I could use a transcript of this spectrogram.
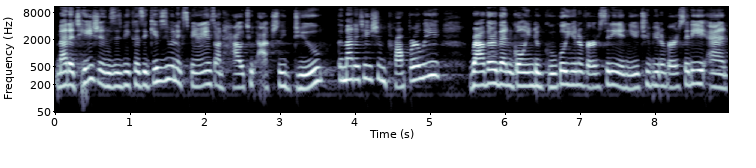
meditations is because it gives you an experience on how to actually do the meditation properly rather than going to Google University and YouTube University and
